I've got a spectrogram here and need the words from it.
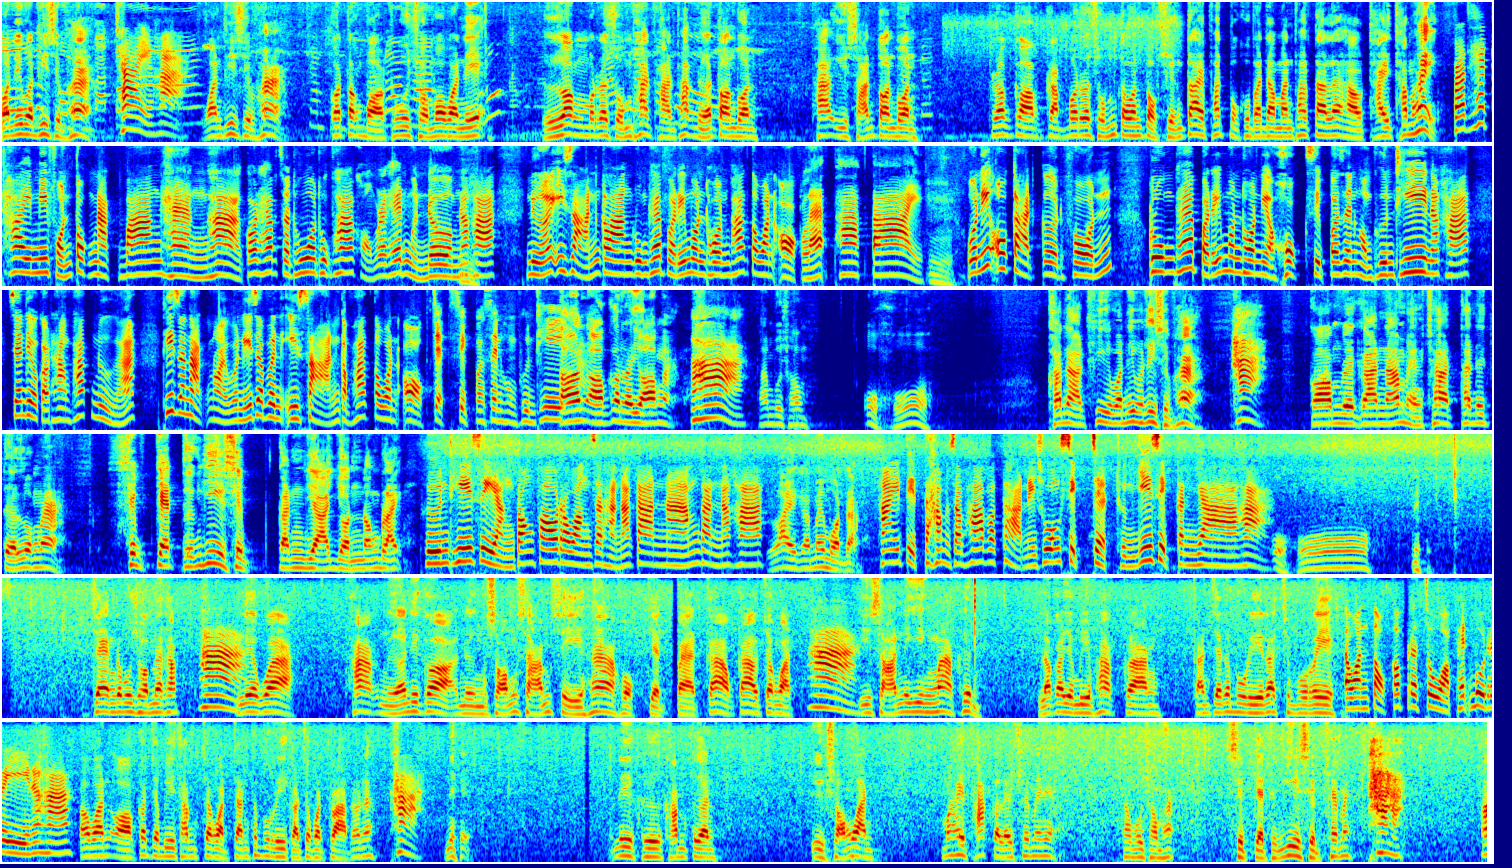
วันนี้วันที่ ใช่ค่ะ 15 วันที่ 15 ก็ต้องบอกทุกผู้ชมว่าวันนี้ ล่องมรสุมพาดผ่านภาคเหนือตอนบน ภาคอีสานตอนบน ประกอบกับมรสุมตะวันตกเฉียงใต้พัดปกคลุมอันดามันภาคใต้และอ่าวไทยทำให้ ประเทศไทยมีฝนตกหนักบางแห่งค่ะ ก็แทบจะทั่วทุกภาคของประเทศเหมือนเดิมนะคะ เหนืออีสานกลางกรุงเทพปริมณฑลภาคตะวันออกและภาคใต้อืมวันนี้โอกาสเกิดฝน กรุงเทพปริมณฑลเนี่ย60%ของพื้นที่นะคะเช่นเดียวกับทางภาคเหนือ ที่จะหนักหน่อยวันนี้จะเป็นอีสานกับภาคตะวันออก 70%ของพื้นที่ ตอนออกก็ระยองอะอ่าท่านผู้ชม โอ้โห ขณะที่วันนี้วันที่15ค่ะกองโดยการน้ำแห่งชาติท่านได้เตือนล่วงหน้า 17ถึง20 กันยายนน้องไบรท์พื้นที่เสี่ยงต้องเฝ้าระวังสถานการณ์น้ำกันนะคะ ไล่กันไม่หมดอะ ให้ติดตามสภาพอากาศในช่วง 17ถึง20 กันยาค่ะ โอ้โห นี่แจ้งท่านผู้ชมนะครับ ค่ะ เรียกว่าภาคเหนือนี่ก็ 1 2 3 4 5 6 7 8 9 9 จังหวัด ค่ะ อีสานนี่ยิ่งมากขึ้น แล้วก็ยังมีภาคกลางกาญจนบุรีราชบุรี ตะวันตกก็ประจวบเพชรบุรีนะคะ ตะวันออกก็จะมีทางจังหวัดจันทบุรีกับจังหวัดตราดแล้วนะ ค่ะ นี่ นี่คือคำเตือนอีกสองวัน ไม่ให้พักกันเลยใช่ไหมเนี่ยท่านผู้ชมฮะสิบเจ็ดถึงยี่สิบใช่ไหมค่ะ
